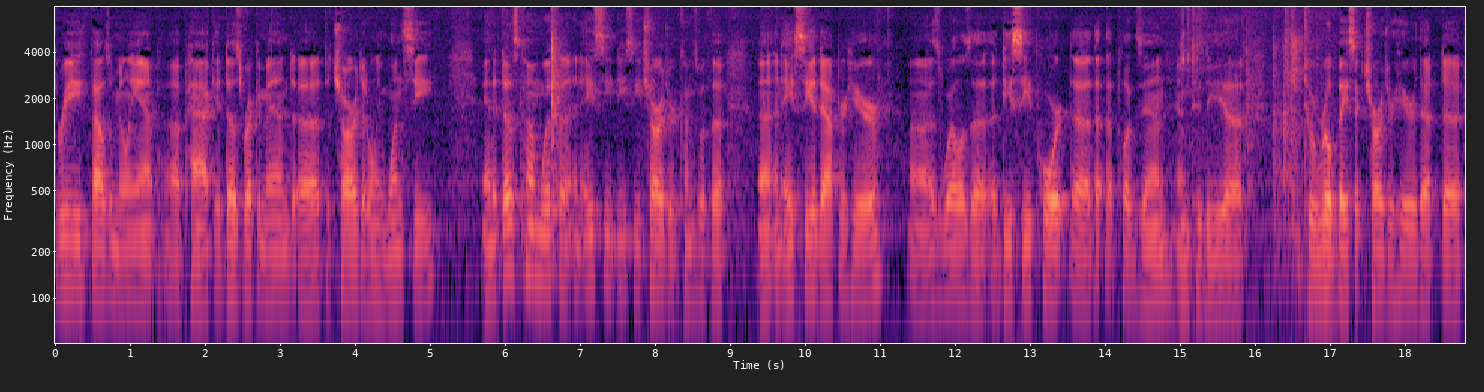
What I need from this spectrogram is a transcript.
3000 milliamp pack. It does recommend to charge at only 1C, and it does come with a, an AC/DC charger. It comes with a an AC adapter here uh, as well as a, a DC port uh, that, that plugs in into the uh, to a real basic charger here that uh,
